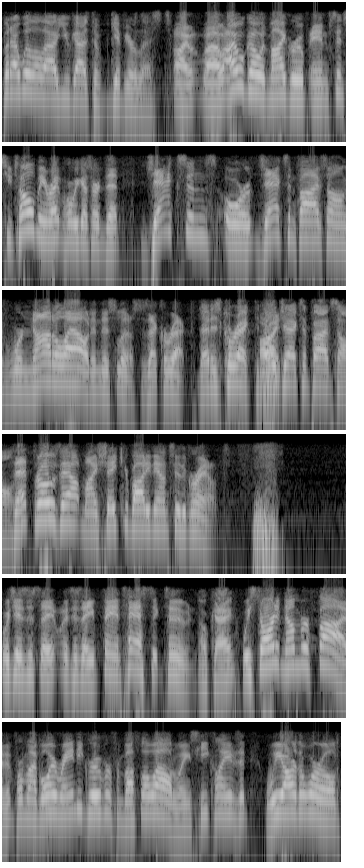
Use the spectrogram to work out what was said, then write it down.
but I will allow you guys to give your list. All right, well, I will go with my group, and since you told me right before we got started that Jackson's or Jackson 5 songs were not allowed in this list, is that correct? That is correct. No right. Jackson 5 songs. That throws out my Shake Your Body Down to the Ground, which is, a, which is a fantastic tune. okay. We start at number five for my boy Randy Groover from Buffalo Wild Wings. He claims that We Are the World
